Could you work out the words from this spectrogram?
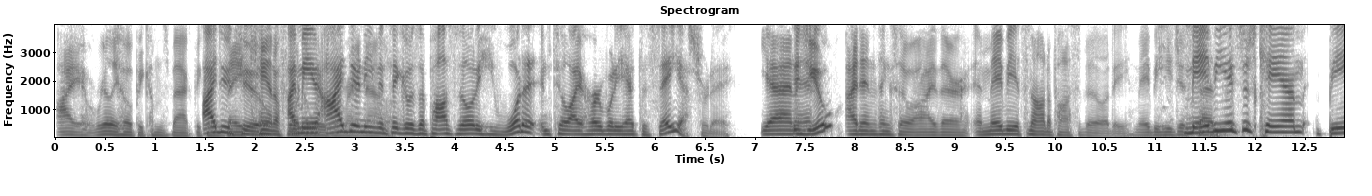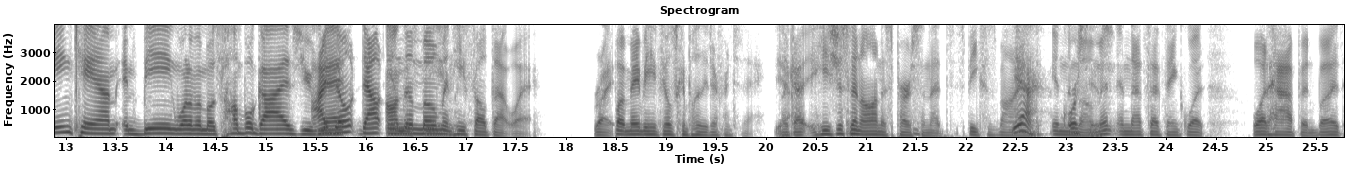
I really hope he comes back because I do they too. can't afford. I mean, I right didn't even think it was a possibility he wouldn't until I heard what he had to say yesterday. Yeah, Did you? I didn't think so either. And maybe it's not a possibility. Maybe he just Maybe said- it's just Cam being Cam and being one of the most humble guys you've I met. don't doubt on in the moment team. he felt that way, Right. but maybe he feels completely different today. Like I, he's just an honest person that speaks his mind Yeah, in the moment, and that's I think what what happened. But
